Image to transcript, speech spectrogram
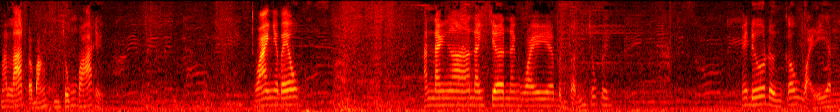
Má lát rồi bắn cũng trúng bá thiệt. Ngoan nha beo. Anh đang à, anh đang trên, đang quay à, bình tĩnh chút đi. Mấy đứa đừng có quậy anh.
